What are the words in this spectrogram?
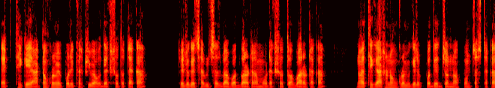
এক থেকে আট নং ক্রমের পরীক্ষার ফি বাবদ একশত টাকা টেলিটকের সার্ভিস চার্জ বাবদ বারো টাকা, মোট একশত বারো টাকা। নয় থেকে আঠারো নং ক্রমিকের পদের জন্য পঞ্চাশ টাকা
